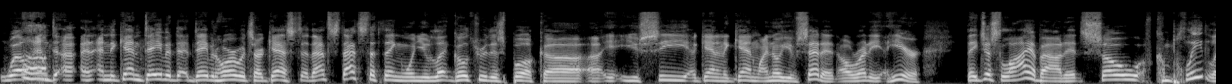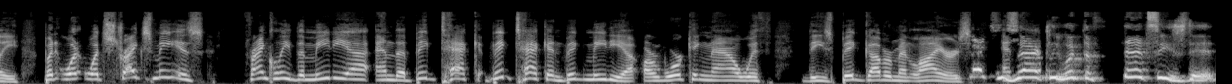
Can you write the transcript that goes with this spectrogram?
Well, uh, and uh, and again, David David Horowitz, our guest. That's that's the thing when you let go through this book, uh, uh you see again and again. I know you've said it already here. They just lie about it so completely. But what what strikes me is frankly, the media and the big tech, big tech and big media are working now with these big government liars. That's and- exactly what the Nazis did.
